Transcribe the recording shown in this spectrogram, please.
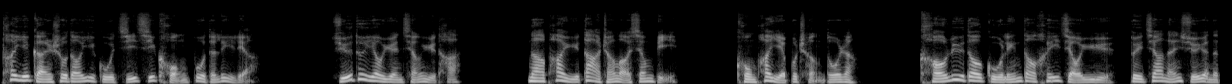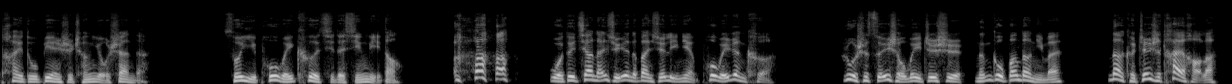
他也感受到一股极其恐怖的力量，绝对要远强于他，哪怕与大长老相比，恐怕也不逞多让。考虑到古灵道黑角域对迦南学院的态度便是诚友善的，所以颇为客气的行礼道：“哈哈，我对迦南学院的办学理念颇为认可，若是随手为之事能够帮到你们。”那可真是太好了。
